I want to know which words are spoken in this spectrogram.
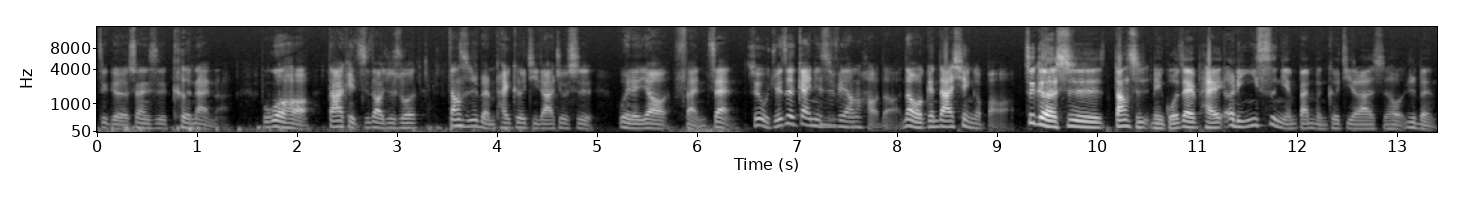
这个算是克难了、不过哈、大家可以知道，就是说当时日本拍哥吉拉就是为了要反战，所以我觉得这个概念是非常好的、那我跟大家献个宝啊，这个是当时美国在拍二零一四年版本哥吉拉的时候，日本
